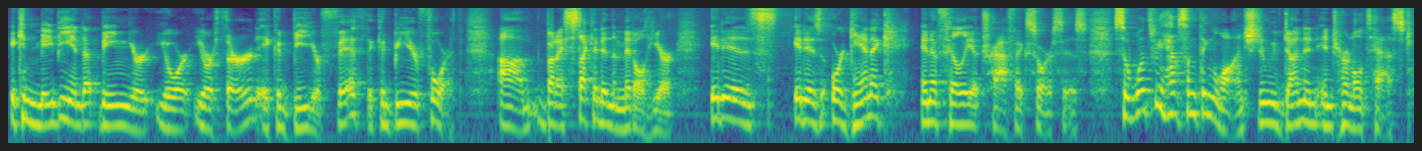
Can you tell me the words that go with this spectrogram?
it can maybe end up being your your your third. It could be your fifth. It could be your fourth. Um, but i stuck it in the middle here. It is it is organic and affiliate traffic sources. So once we have something launched and we've done an internal test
